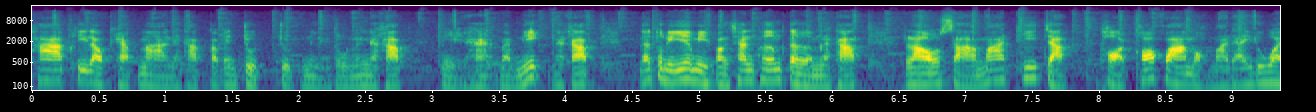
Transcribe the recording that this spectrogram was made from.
ภาพที่เราแคปมานะครับก็เป็นจุดจุดหนึ่งตรงนี้นะครับนี่นะฮะแบบนี้นะครับแล้วตัวนี้ยังมีฟังก์ชันเพิ่มเติมนะครับเราสามารถที่จะถอดข้อความออกมาได้ด้วย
